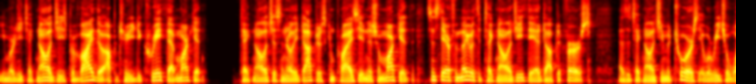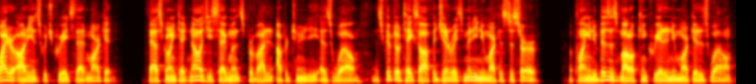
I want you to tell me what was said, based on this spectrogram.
Emerging technologies provide the opportunity to create that market. Technologists and early adopters comprise the initial market. Since they are familiar with the technology, they adopt it first. As the technology matures, it will reach a wider audience, which creates that market. Fast growing technology segments provide an opportunity as well. As crypto takes off, it generates many new markets to serve. Applying a new business model can create a new market as well.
